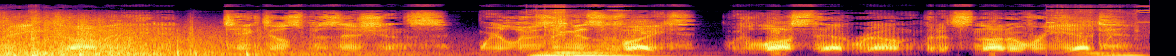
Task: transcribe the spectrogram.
Being dominated. Take those positions. We're losing this fight. We lost that round, but it's not over yet.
